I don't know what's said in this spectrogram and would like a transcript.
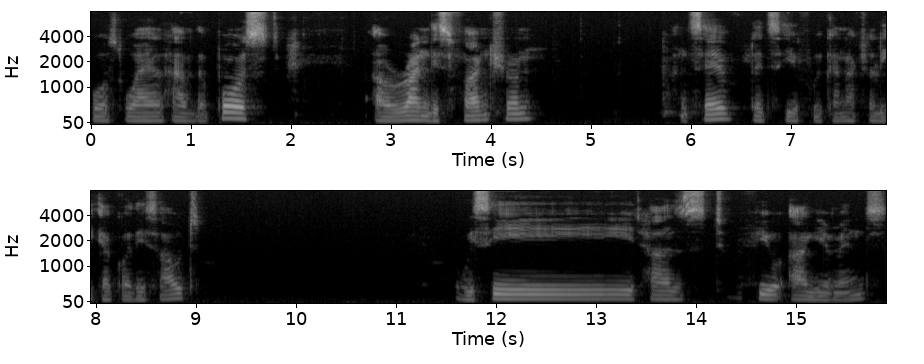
post while have the post. I'll run this function and save. Let's see if we can actually echo this out we see it has too few arguments.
